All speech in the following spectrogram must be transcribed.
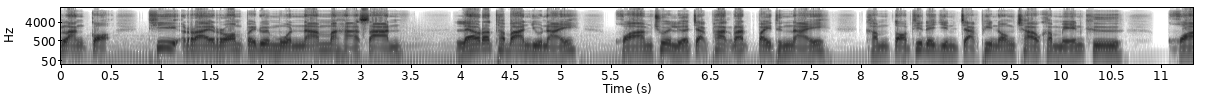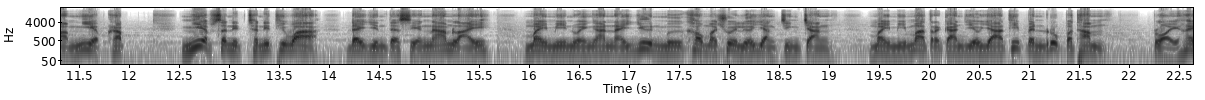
กลางเกาะที่รายล้อมไปด้วยมวลน้ำมหาศาล แล้วรัฐบาลอยู่ไหน ความช่วยเหลือจากภาครัฐไปถึงไหนคำตอบที่ได้ยินจากพี่น้องชาวเขมรคือ ความเงียบครับ เงียบสนิทชนิดที่ว่าได้ยินแต่เสียงน้ำไหล ไม่มีหน่วยงานไหนยื่นมือเข้ามาช่วยเหลืออย่างจริงจัง ไม่มีมาตรการเยียวยาที่เป็นรูปธรรม ปล่อยให้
